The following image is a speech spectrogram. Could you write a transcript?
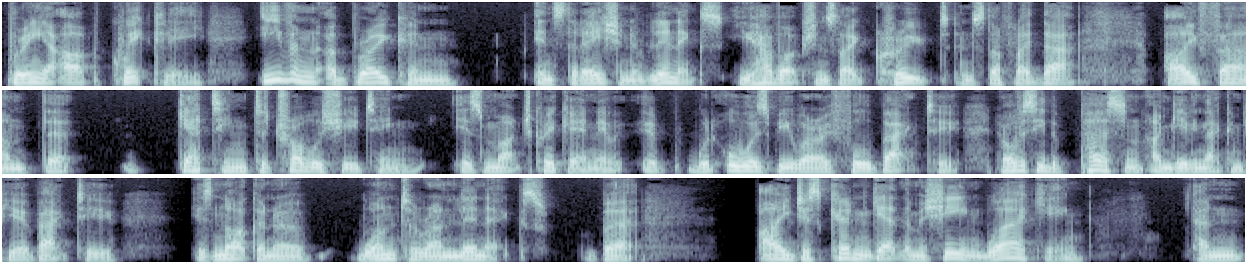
bring it up quickly. Even a broken installation of Linux, you have options like Chroot and stuff like that. I found that getting to troubleshooting is much quicker and it, it would always be where I fall back to. Now, obviously, the person I'm giving that computer back to is not going to want to run Linux, but I just couldn't get the machine working. And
